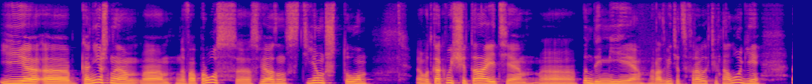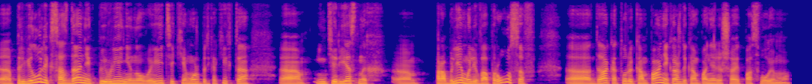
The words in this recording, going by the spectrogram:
И, конечно, вопрос э, связан с тем, что вот как вы считаете, э, пандемия, развитие цифровых технологий э, привело ли к созданию, к появлению новой этики, может быть, каких-то э, интересных проблем или вопросов, да, которые компания, каждая компания решает по-своему.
